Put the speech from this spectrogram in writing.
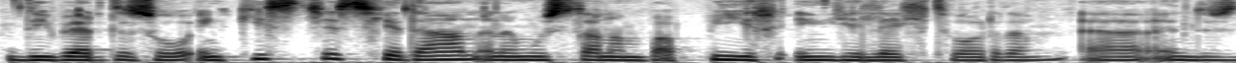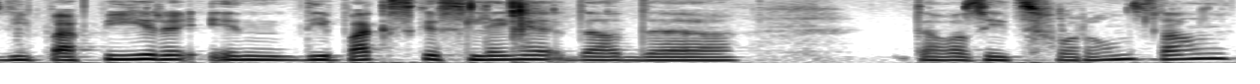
die werden zo in kistjes gedaan en er moest dan een papier ingelegd worden. Eh, en dus die papieren in die bakjes leggen, dat, dat was iets voor ons dan.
